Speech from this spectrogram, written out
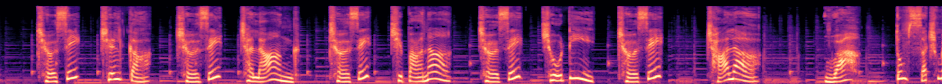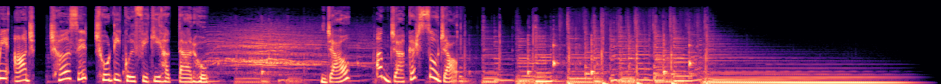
छ से छिलका, छ से छलांग, छ से छिपाना, छ से छोटी, छ से छाला। वाह, तुम सच में आज छ से छोटी कुल्फी की हकदार हो। जाओ अब जाकर सो जाओ।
